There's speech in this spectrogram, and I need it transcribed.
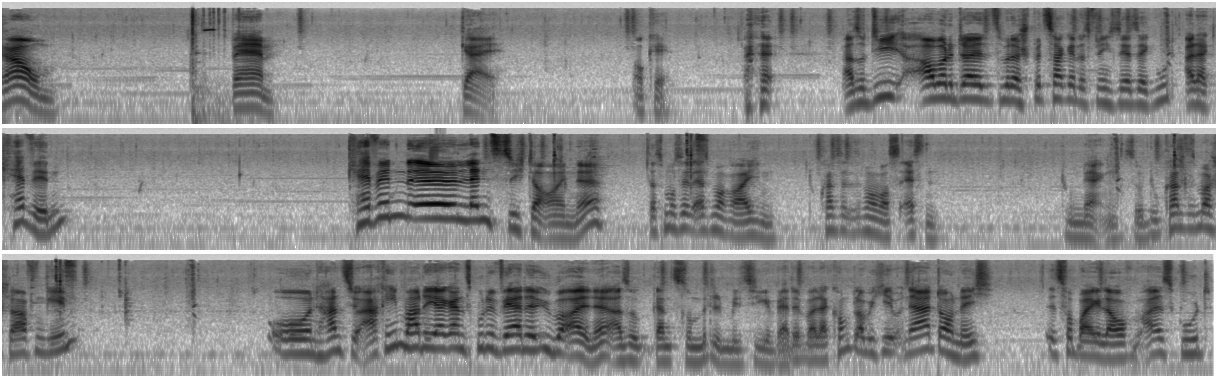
Raum. Bam. Geil. Okay. also die arbeitet da jetzt mit der Spitzhacke, das finde ich sehr, sehr gut. Alter, Kevin. Kevin äh, lenzt sich da ein, ne? Das muss jetzt erstmal reichen. Du kannst jetzt erstmal was essen. Du Nerken. So, du kannst jetzt mal schlafen gehen. Und Hans-Joachim hatte ja ganz gute Werte überall, ne? Also ganz so mittelmäßige Werte, weil da kommt, glaube ich, jemand. Na, doch nicht. Ist vorbeigelaufen. Alles gut.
